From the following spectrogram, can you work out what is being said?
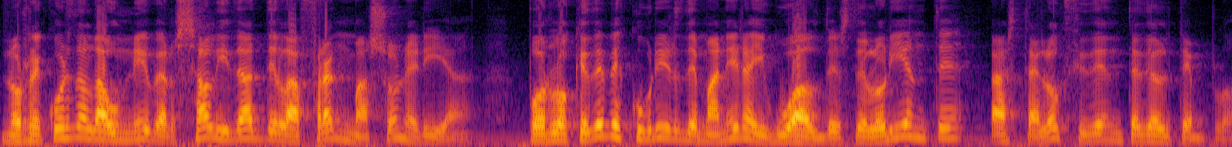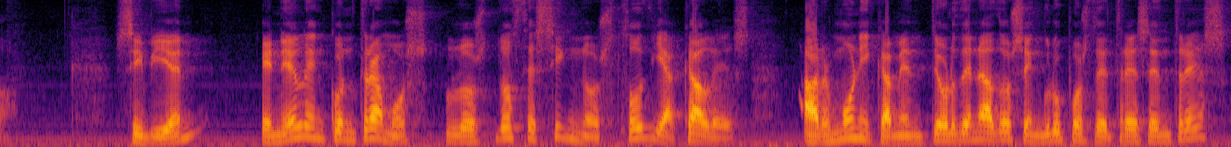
nos recuerda la universalidad de la francmasonería, por lo que debe cubrir de manera igual desde el oriente hasta el occidente del templo. Si bien, en él encontramos los doce signos zodiacales armónicamente ordenados en grupos de tres en tres,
